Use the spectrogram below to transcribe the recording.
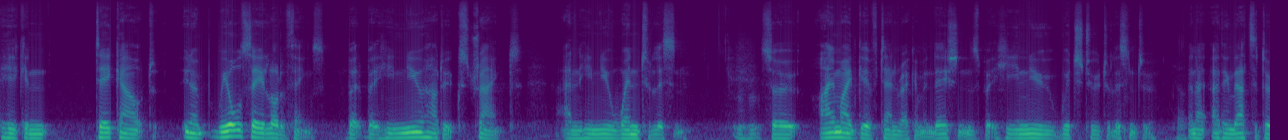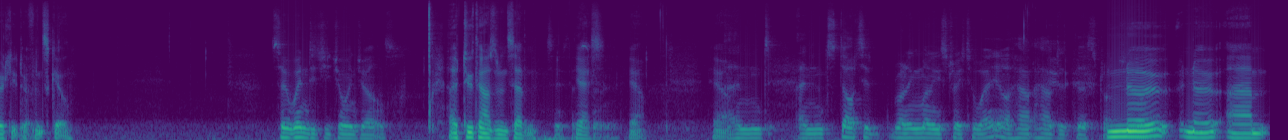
he can take out, you know, we all say a lot of things, but, but he knew how to extract and he knew when to listen. Mm-hmm. So I might give 10 recommendations, but he knew which two to listen to. Yeah. And I, I think that's a totally Yeah. different skill. So when did you join Giles? Uh, 2007. Since that's Yes. Yeah. Yeah. And and started running money straight away, or how, how did the structure? No, work? no. Um,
